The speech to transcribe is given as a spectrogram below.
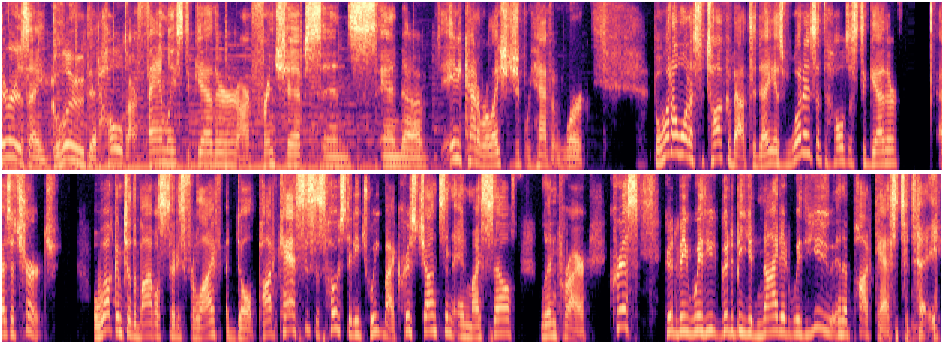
There is a glue that holds our families together, our friendships, and and uh, any kind of relationship we have at work. But what I want us to talk about today is what is it that holds us together as a church? Well, welcome to the Bible Studies for Life adult podcast. This is hosted each week by Chris Johnson and myself, Lynn Pryor. Chris, good to be with you. Good to be united with you in a podcast today.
